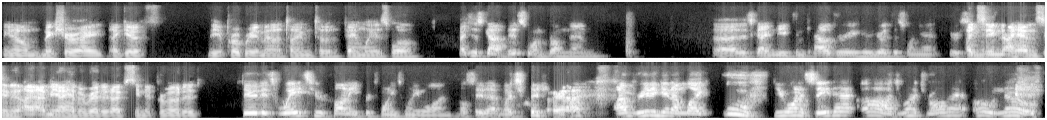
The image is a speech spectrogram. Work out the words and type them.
you know make sure I I give the appropriate amount of time to family as well. I just got this one from them. Uh, this guy Nathan Cowdry. Have you read this one yet? I'd it? seen I haven't seen it. I, I mean I haven't read it. I've seen it promoted. Dude, it's way too funny for 2021. I'll say that much. I'm reading it. I'm like, oof. Do you want to say that? Oh, do you want to draw that? Oh no.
